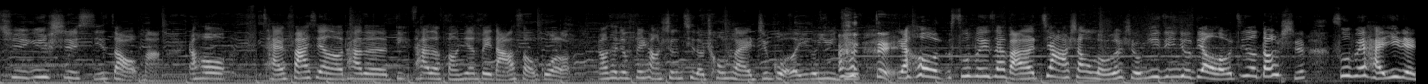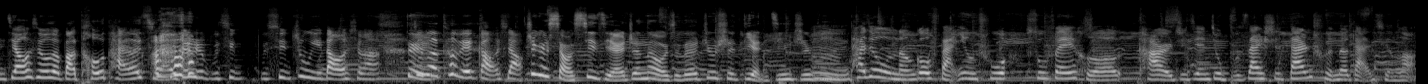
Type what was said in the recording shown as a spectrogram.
去浴室洗澡嘛，然后才发现了他的地，他的房间被打扫过了。然后他就非常生气的冲出来，只裹了一个浴巾。对。然后苏菲在把他架上楼的时候，浴巾就掉了。我记得当时苏菲还一脸娇羞的把头抬了起来，就是不去 不去注意到，是吗？对。真的特别搞笑。这个小细节真的，我觉得就是点睛之笔。嗯，他就能够反映出苏菲和卡尔之间就不再是单纯的感情了。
